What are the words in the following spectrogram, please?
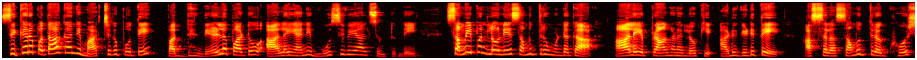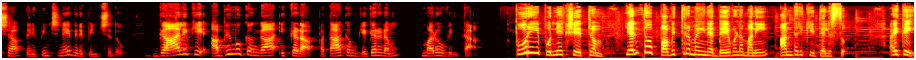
శిఖర పతాకాన్ని మార్చకపోతే పద్దెనిమిదేళ్ళ పాటు ఆలయాన్ని మూసివేయాల్సి ఉంటుంది. సమీపంలోనే సముద్రం ఉండగా ఆలయ ప్రాంగణంలోకి అడుగిడితే అస్సల సముద్ర ఘోష వినిపించనే వినిపించదు. గాలికి అభిముఖంగా ఇక్కడ పతాకం ఎగరడం మరో వింత. పూరీ పుణ్యక్షేత్రం ఎంతో పవిత్రమైన దేవళమని అందరికీ తెలుసు. అయితే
